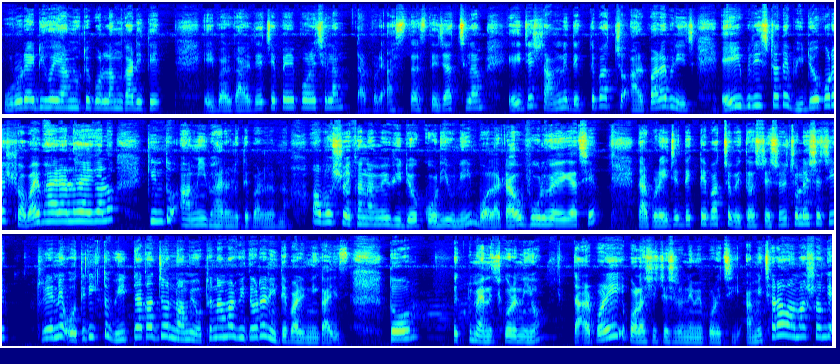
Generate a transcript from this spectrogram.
পুরো রেডি হয়ে আমি উঠে পড়লাম গাড়িতে। এইবার গাড়িতে চেপে পড়েছিলাম, তারপরে আস্তে আস্তে যাচ্ছিলাম। এই যে সামনে দেখতে পাচ্ছ আরপাড়া ব্রিজ এই ব্রিজটাতে ভিডিও করে সবাই ভাইরাল হয়ে গেল, কিন্তু আমি ভাইরাল হতে পারলাম না। অবশ্য এখানে আমি ভিডিও করিও নি, বলাটাও ভুল হয়ে গেছে। তারপরে এই যে দেখতে পাচ্ছ বেতর স্টেশনে চলে এসেছি। ট্রেনে অতিরিক্ত ভিড় থাকার জন্য আমি ওঠা নামার ভিডিওটা নিতে পারিনি গাইস তো একটু ম্যানেজ করে নিও। তারপরেই পলাশি স্টেশনে নেমে পড়েছি। আমি ছাড়াও আমার সঙ্গে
